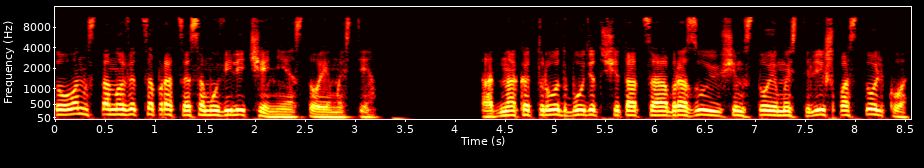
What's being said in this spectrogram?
то он становится процессом увеличения стоимости. Однако труд будет считаться образующим стоимость лишь постольку,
